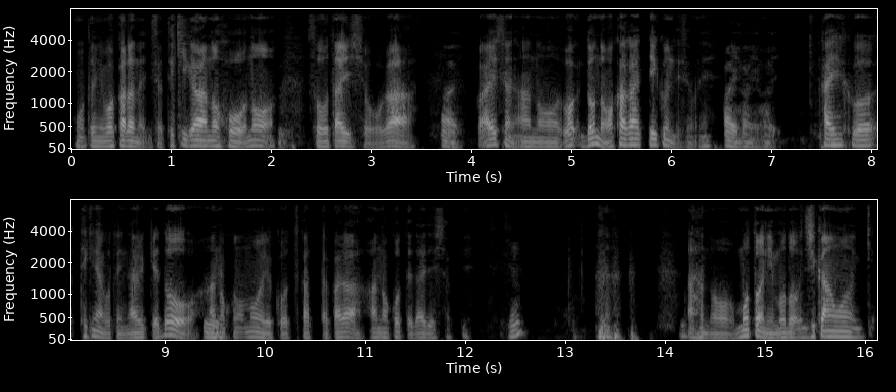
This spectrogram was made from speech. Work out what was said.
本当にわからないんですよ。敵側の方の総大将が、はい。あれですよね、あの、わどんどん若返っていくんですよね。はいはいはい。回復的なことになるけど、うんあの子の能力を使ったから、あの子って誰でしたっけ？ん？あの、元に戻る、時間をぎ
